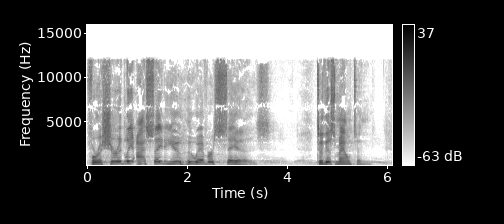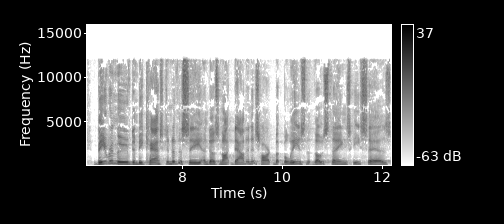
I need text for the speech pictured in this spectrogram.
For assuredly I say to you, whoever says to this mountain, Be removed and be cast into the sea, and does not doubt in his heart, but believes that those things he says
